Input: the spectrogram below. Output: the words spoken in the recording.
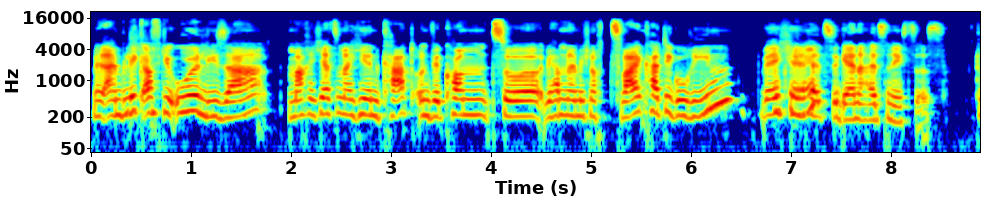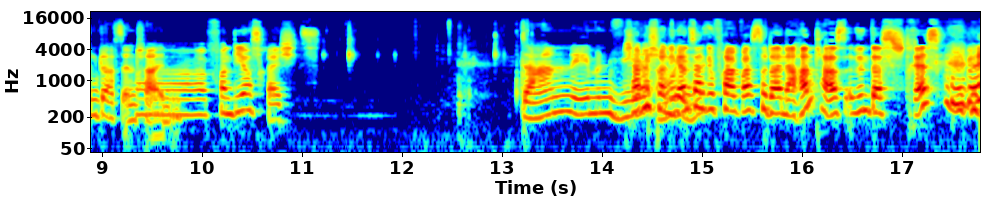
Mit einem Blick auf die Uhr, Lisa, mache ich jetzt mal hier einen Cut und wir kommen zur, wir haben nämlich noch zwei Kategorien. Welche okay. hättest du gerne als nächstes? Du darfst entscheiden. Äh, von dir aus rechts. Dann nehmen wir. Ich habe mich schon oh, die ganze Zeit gefragt, was du da in der Hand hast. Sind das Stresskugeln?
